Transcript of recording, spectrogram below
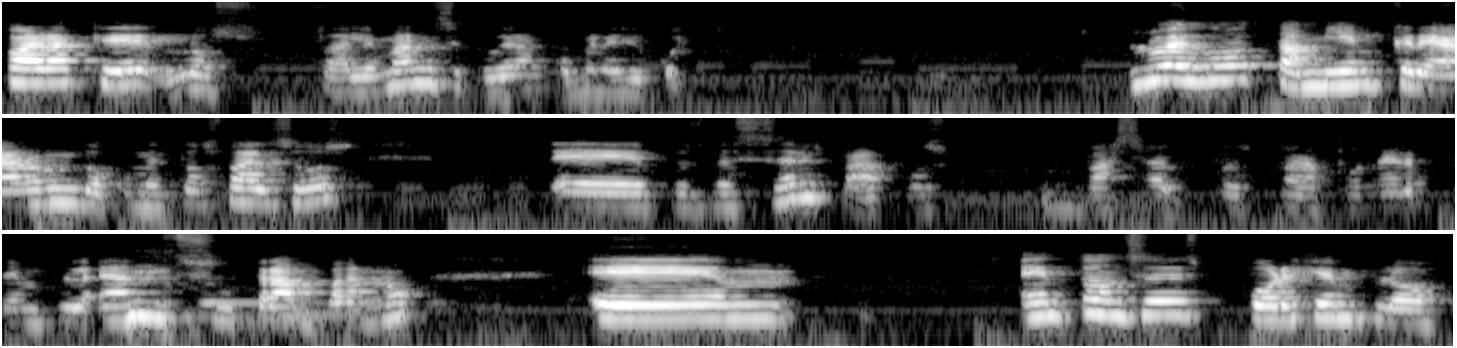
para que los alemanes se pudieran comer el cuento. Luego también crearon documentos falsos eh, pues necesarios para, pues, pues, para poner en su trampa, ¿no? Em, entonces, por ejemplo,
